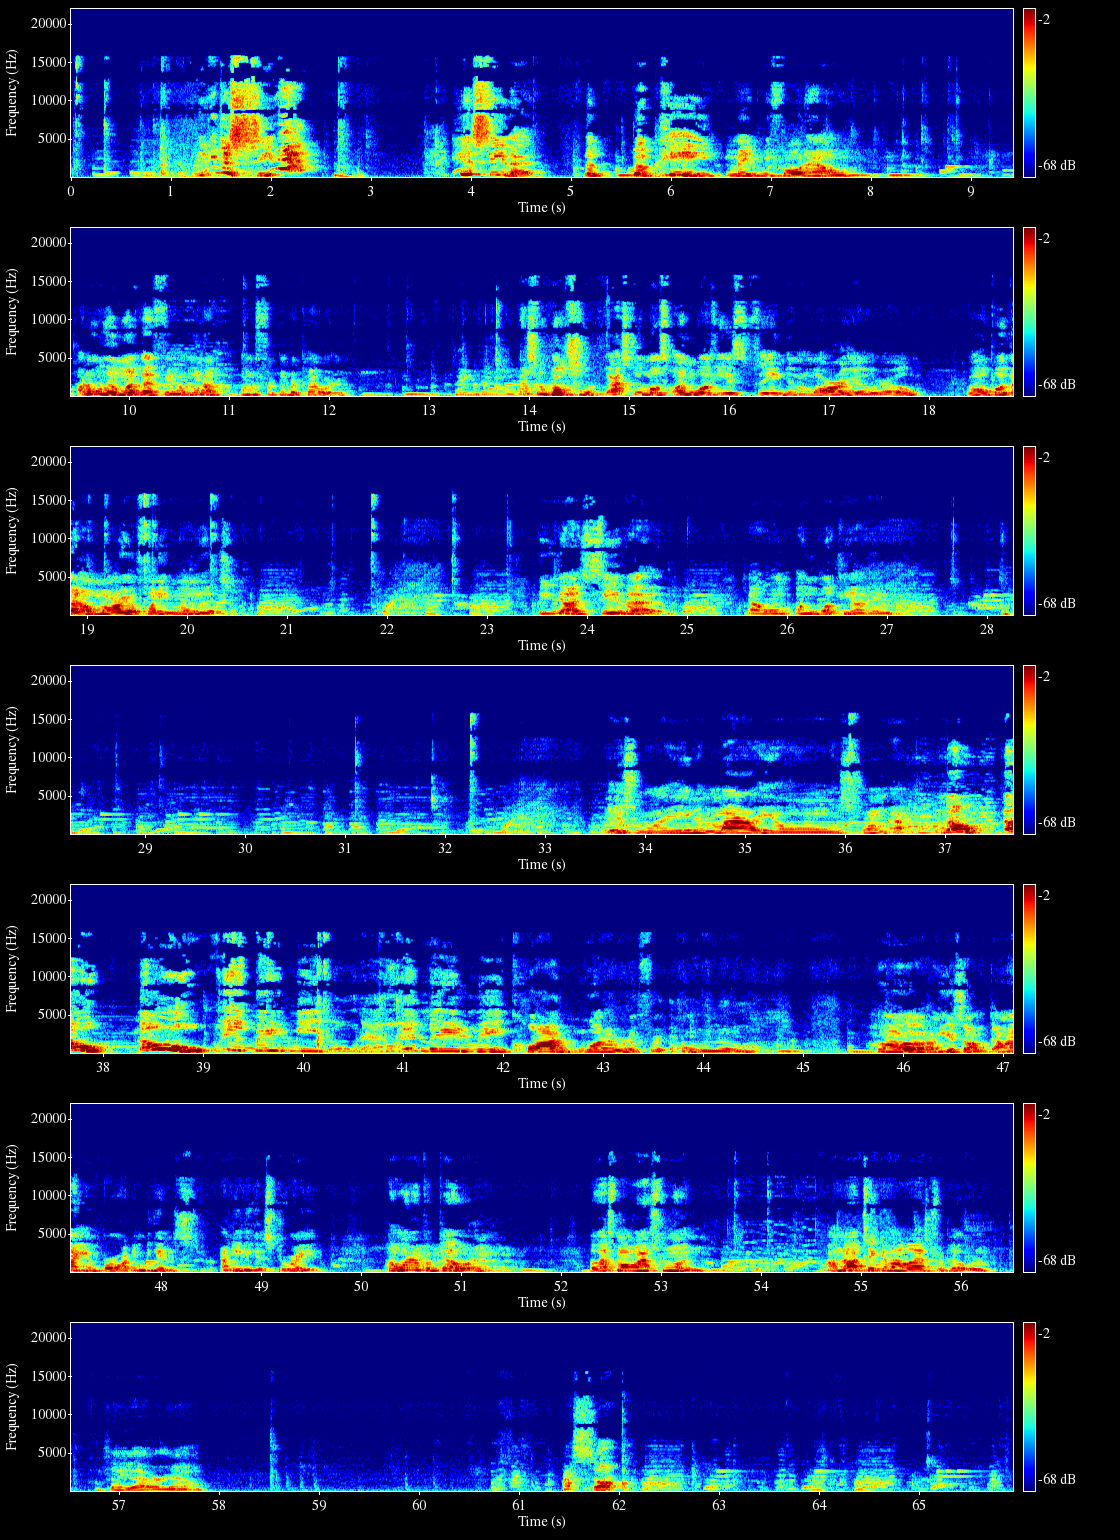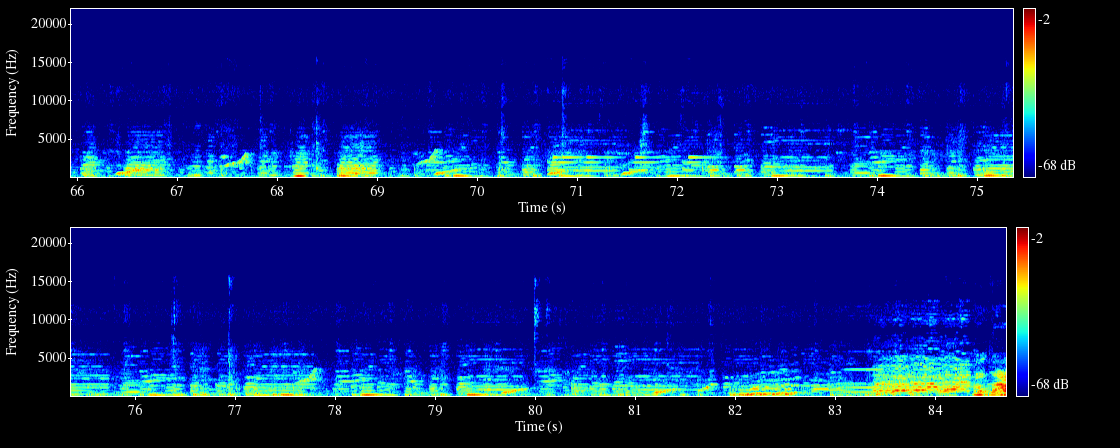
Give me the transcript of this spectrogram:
Did you just see that? Did you see that? The the P made me fall down. I don't even want that thing. I want a want a freaking propeller. That's the most that's the most unluckiest thing in Mario, bro. We're gonna put that on Mario funny moments. You guys see that? How unlucky I am. It's raining Mario's from. No, no, no! It made me go down. It made me quad whatever the frick. I don't know. Uh, I need to stop dying, bro. I need to get. I need to get straight. I want a propeller. Well, that's my last one. I'm not taking my last propeller. I'll tell you that right now. I suck.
